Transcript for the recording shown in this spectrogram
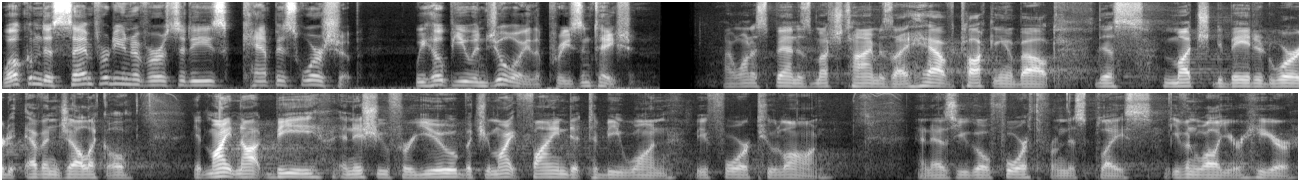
Welcome to Samford University's Campus Worship. We hope you enjoy the presentation. I want to spend as much time as I have talking about this much debated word, evangelical. It might not be an issue for you, but you might find it to be one before too long, and as you go forth from this place, even while you're here.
